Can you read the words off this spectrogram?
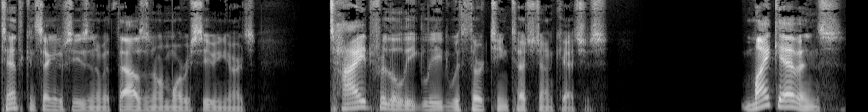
tenth consecutive season of a thousand or more receiving yards, tied for the league lead with thirteen touchdown catches. Mike Evans,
